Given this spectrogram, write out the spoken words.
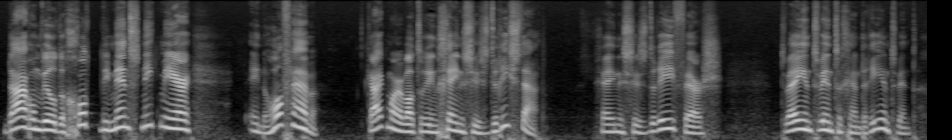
Daarom wilde God die mens niet meer in de hof hebben. Kijk maar wat er in Genesis 3 staat. Genesis 3, vers 22 en 23.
